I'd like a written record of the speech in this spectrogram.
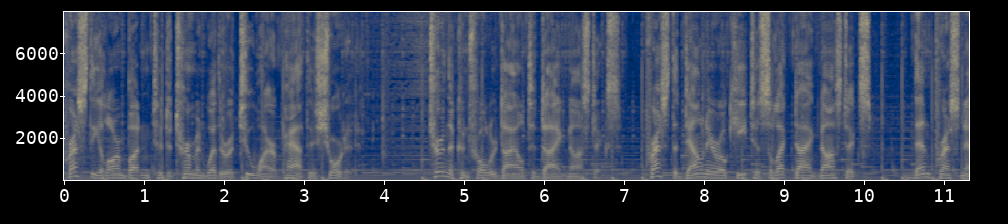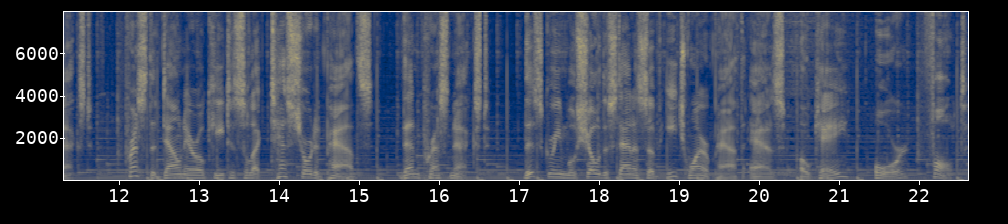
press the alarm button to determine whether a two-wire path is shorted. Turn the controller dial to Diagnostics. Press the down arrow key to select Diagnostics, then press Next. Press the down arrow key to select Test Shorted Paths, then press Next. This screen will show the status of each wire path as OK or Fault.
